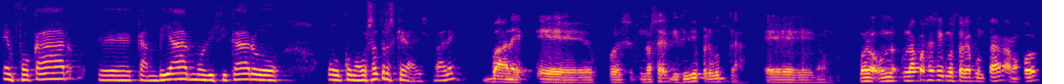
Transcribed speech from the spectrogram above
enfocar, eh, cambiar, modificar o, o como vosotros queráis, ¿vale? Vale, eh, pues no sé, difícil pregunta. Eh, bueno, una, cosa sí me gustaría apuntar, a lo mejor,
